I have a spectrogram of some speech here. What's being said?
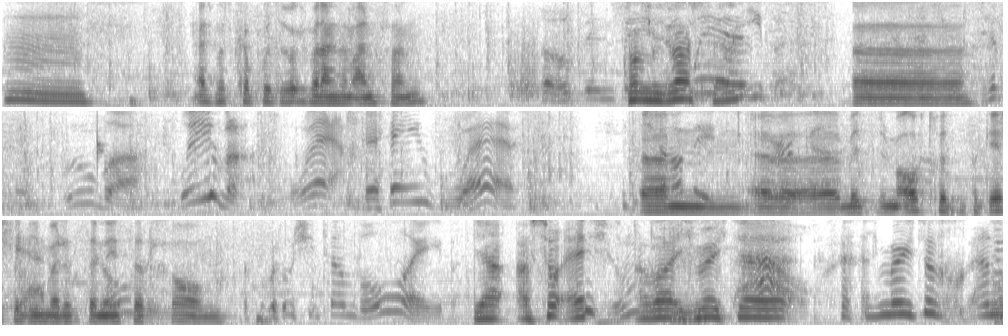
Hm. Jetzt muss Kapuze wirklich mal langsam anfangen. Von mit was, ne? Äh, ähm, äh, mit dem Auftritten von Geld verdienen, weil das ist der nächste Traum. Ja, ach so, echt? Aber ich möchte, ich möchte doch eine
